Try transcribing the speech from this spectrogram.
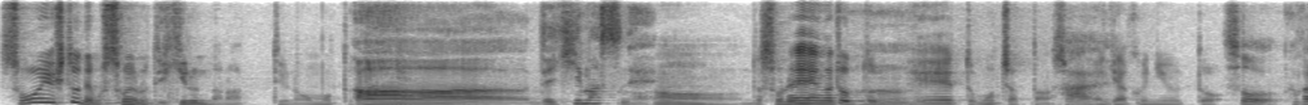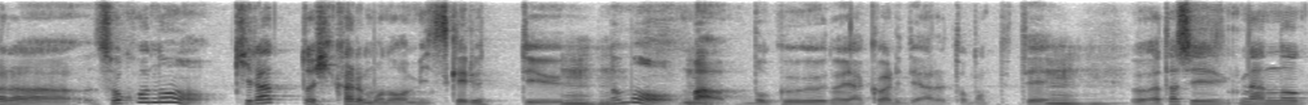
そういう人でもそういうのできるんだなっていうのを思った時に。ああできますね。うん、それ辺がちょっと、ええと思っちゃったんですよね、はい。逆に言うと。そうだからそこのキラッと光るものを見つけるっていうのも、まあ僕の役割であると思ってて、うんうん私何の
